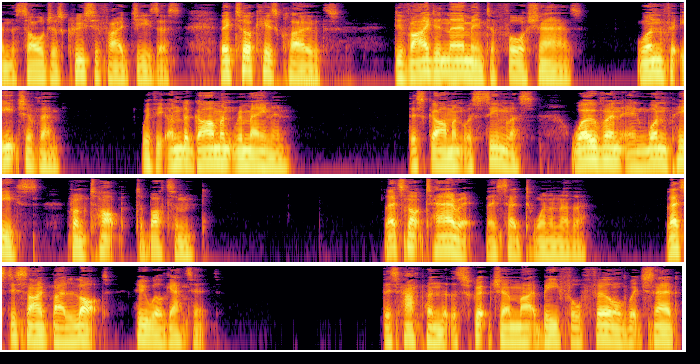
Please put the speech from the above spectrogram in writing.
When the soldiers crucified Jesus, they took his clothes, dividing them into four shares, one for each of them, with the undergarment remaining. This garment was seamless, woven in one piece from top to bottom. Let's not tear it, they said to one another. Let's decide by lot who will get it. This happened that the scripture might be fulfilled, which said,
